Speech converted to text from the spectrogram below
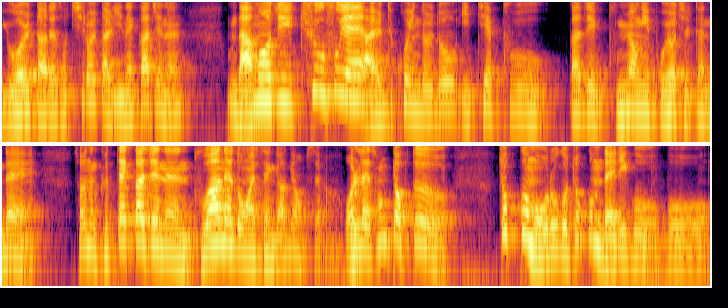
6월 달에서 7월 달 이내까지는 나머지 추후의 알트코인들도 ETF까지 분명히 보여질 텐데 저는 그때까지는 부안해동 할 생각이 없어요. 원래 성격도 조금 오르고 조금 내리고 뭐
